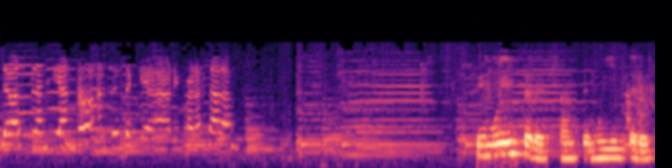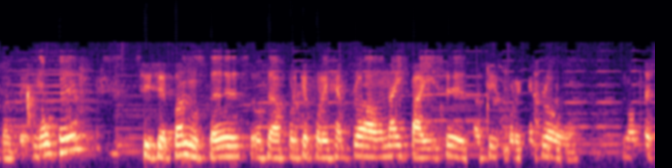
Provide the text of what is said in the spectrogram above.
Te vas planteando antes de quedar embarazada. Sí, muy interesante, muy interesante. No sé si sepan ustedes, o sea, porque por ejemplo aún hay países así, por ejemplo, no sé,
